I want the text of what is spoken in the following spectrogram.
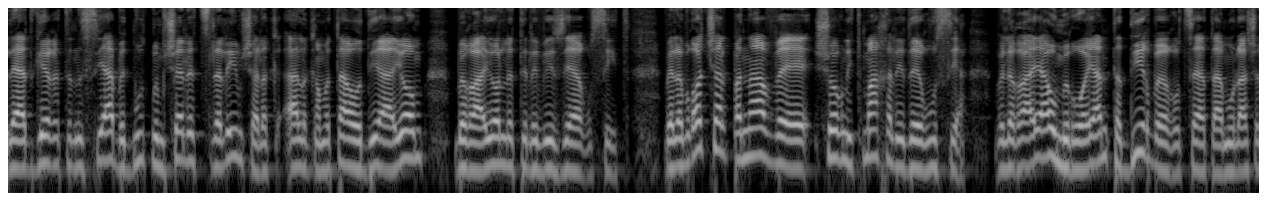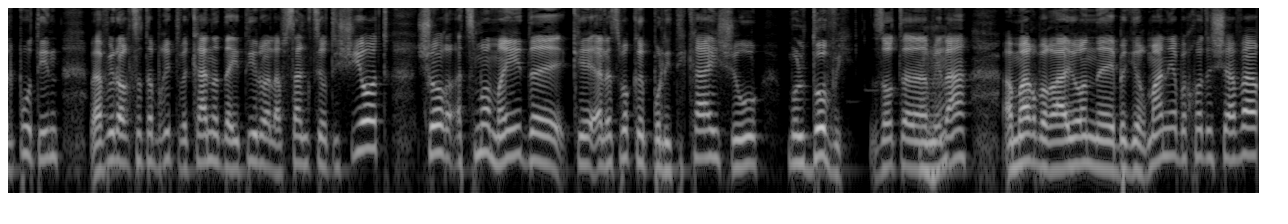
לאתגר את הנסיעה בדמות ממשלת צללים שעל הקמתה הודיע היום בריאיון לטלוויזיה הרוסית. ולמרות שעל פניו שור נתמך על ידי רוסיה, ולראיה הוא מרואיין תדיר בערוצי התעמולה של פוטין, ואפילו ארצות הברית וקנדה הטילו עליו סנקציות אישיות, שור עצמו מעיד על עצמו כפוליטיקאי שהוא מולדובי. זאת המילה, mm-hmm. אמר בריאיון אה, בגרמניה בחודש שעבר,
